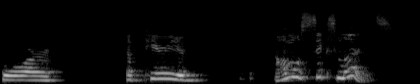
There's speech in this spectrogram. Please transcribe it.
for a period of almost six months,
